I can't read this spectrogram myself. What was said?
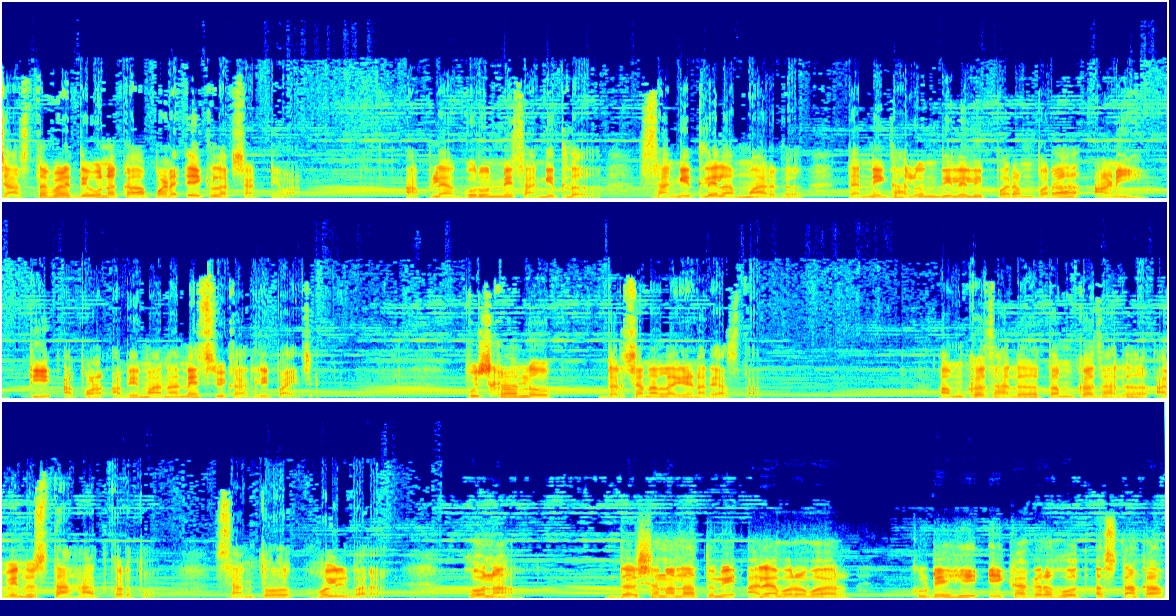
जास्त वेळ देऊ नका पण एक लक्षात ठेवा. आपल्या गुरूंनी सांगितलं सांगितलेला मार्ग त्यांनी घालून दिलेली परंपरा आणि ती आपण अभिमानाने स्वीकारली पाहिजे. पुष्कळ लोक दर्शनाला येणारे असतात. अमक झालं तमक झालं आम्ही नुसता हात करतो. सांगतो होईल बरं. हो ना. दर्शनाला तुम्ही आल्याबरोबर कुठेही एकाग्र होत असता का?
